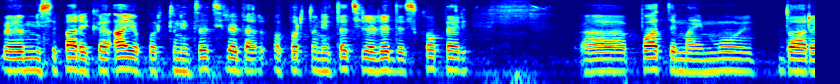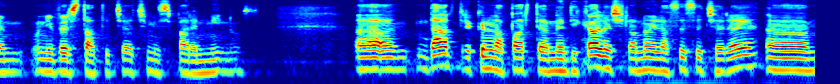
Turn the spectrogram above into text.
Uh, mi se pare că ai oportunitățile, dar oportunitățile le descoperi uh, poate mai mult doar în universitate, ceea ce mi se pare în minus. Uh, dar trecând la partea medicală și la noi la SSCR, uh,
